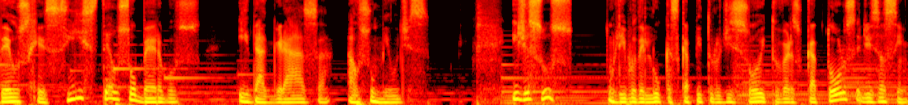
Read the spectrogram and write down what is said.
Deus resiste aos soberbos e dá graça aos humildes. E Jesus, no livro de Lucas, capítulo 18, verso 14, diz assim:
